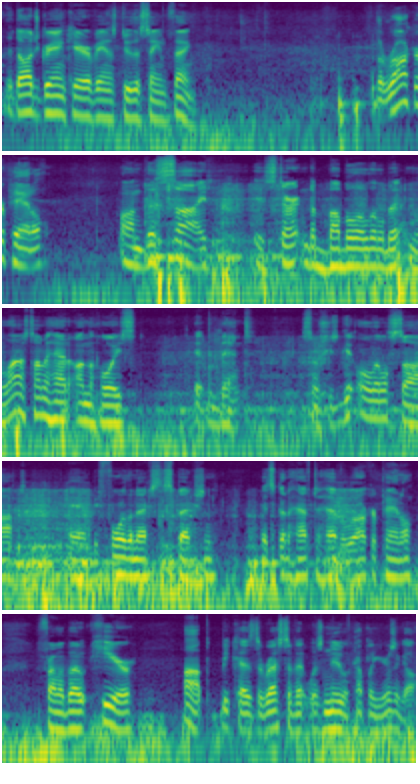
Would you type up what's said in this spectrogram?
The Dodge Grand Caravans do the same thing. The rocker panel on this side is starting to bubble a little bit and the last time I had it on the hoist it bent. So she's getting a little soft and before the next inspection it's going to have to have a rocker panel from about here up because the rest of it was new a couple years ago.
